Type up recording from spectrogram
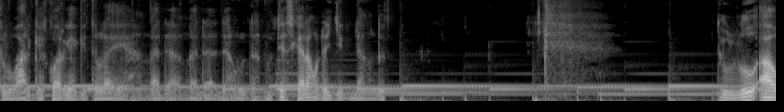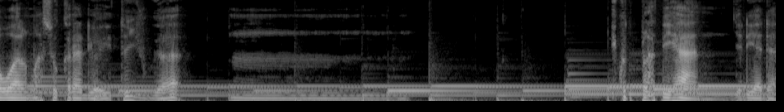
keluarga-keluarga gitulah ya. nggak ada nggak ada dangdut dangdutnya sekarang udah jadi dangdut. Dulu awal masuk ke radio itu juga hmm, ikut pelatihan. Jadi ada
